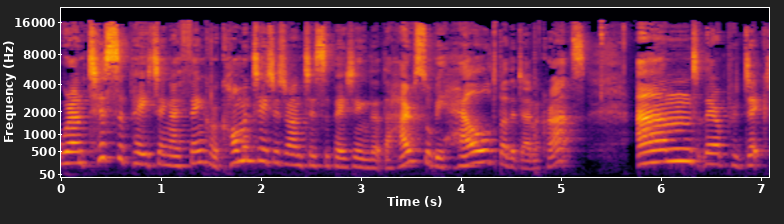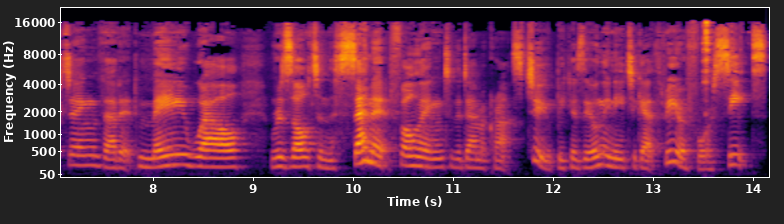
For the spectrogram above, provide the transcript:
we're anticipating, I think, or commentators are anticipating that the House will be held by the Democrats and they're predicting that it may well result in the Senate falling to the Democrats too, because they only need to get three or four seats,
